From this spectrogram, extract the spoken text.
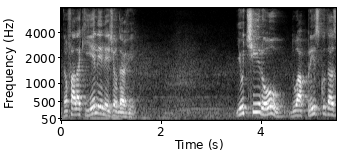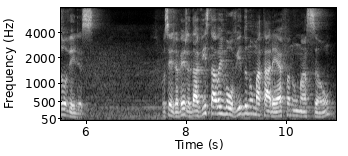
Então fala que ele elegeu Davi e o tirou do aprisco das ovelhas. Ou seja, veja, Davi estava envolvido numa tarefa, numa ação,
